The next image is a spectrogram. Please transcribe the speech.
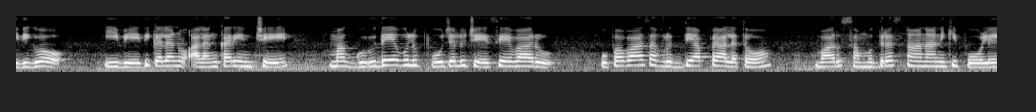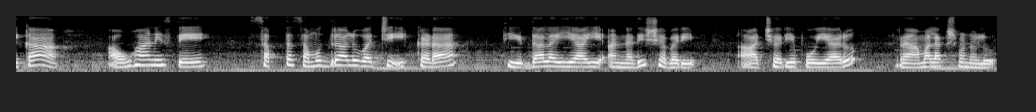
ఇదిగో ఈ వేదికలను అలంకరించే మా గురుదేవులు పూజలు చేసేవారు. ఉపవాస వృద్ధాప్యాలతో వారు సముద్ర స్నానానికి పోలేక ఆహ్వానిస్తే సప్త సముద్రాలు వచ్చి ఇక్కడ తీర్థాలయ్యాయి అన్నది శబరి. ఆశ్చర్యపోయారు రామలక్ష్మణులు.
